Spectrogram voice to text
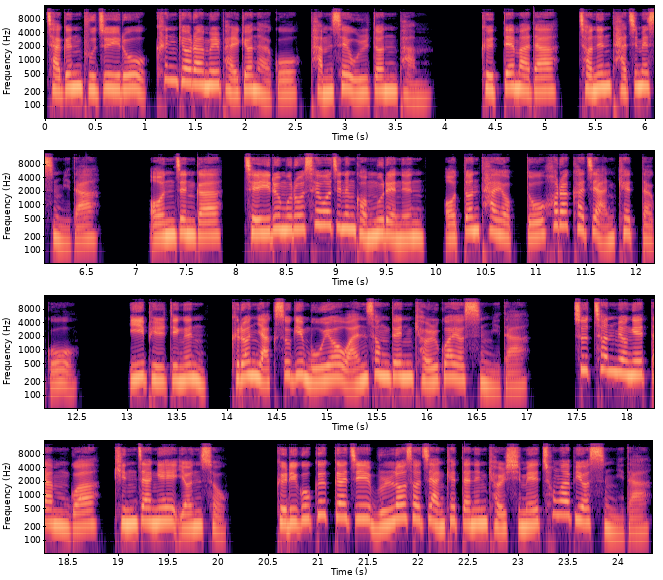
작은 부주의로 큰 결함을 발견하고 밤새 울던 밤. 그때마다 저는 다짐했습니다. 언젠가 제 이름으로 세워지는 건물에는 어떤 타협도 허락하지 않겠다고. 이 빌딩은 그런 약속이 모여 완성된 결과였습니다. 수천 명의 땀과 긴장의 연속, 그리고 끝까지 물러서지 않겠다는 결심의 총합이었습니다.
